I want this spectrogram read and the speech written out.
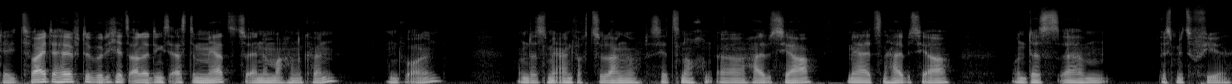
Die zweite Hälfte würde ich jetzt allerdings erst im März zu Ende machen können und wollen. Und das ist mir einfach zu lange. Das ist jetzt noch ein äh, halbes Jahr, mehr als ein halbes Jahr. Und das ähm, ist mir zu viel.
